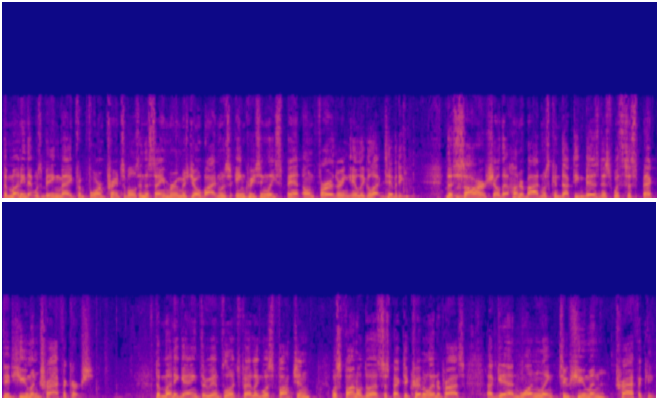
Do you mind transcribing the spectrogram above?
The money that was being made from foreign principals in the same room as Joe Biden was increasingly spent on furthering illegal activity. The SARs show that Hunter Biden was conducting business with suspected human traffickers. The money gained through influence peddling was function was funneled to a suspected criminal enterprise, again, one linked to human trafficking.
